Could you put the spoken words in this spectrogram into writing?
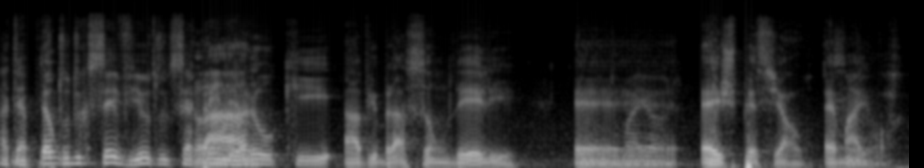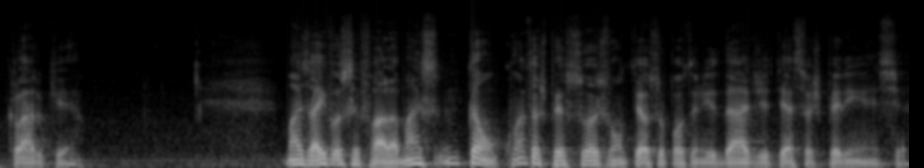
Até Então- por tudo que você viu, tudo que você aprendeu. Claro que a vibração dele é, é especial, é maior, claro que é. Mas aí você fala, mas então, quantas pessoas vão ter essa oportunidade de ter essa experiência?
